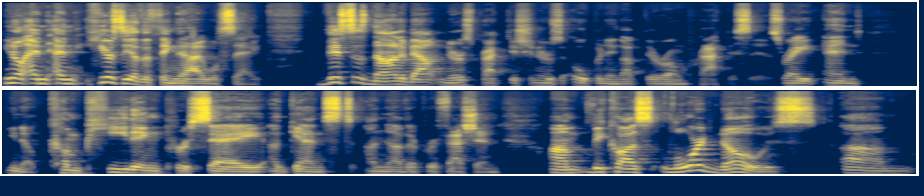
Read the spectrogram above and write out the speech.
you know and and here's the other thing that I will say this is not about nurse practitioners opening up their own practices, right? And you know, competing per se against another profession, um, because Lord knows, um,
